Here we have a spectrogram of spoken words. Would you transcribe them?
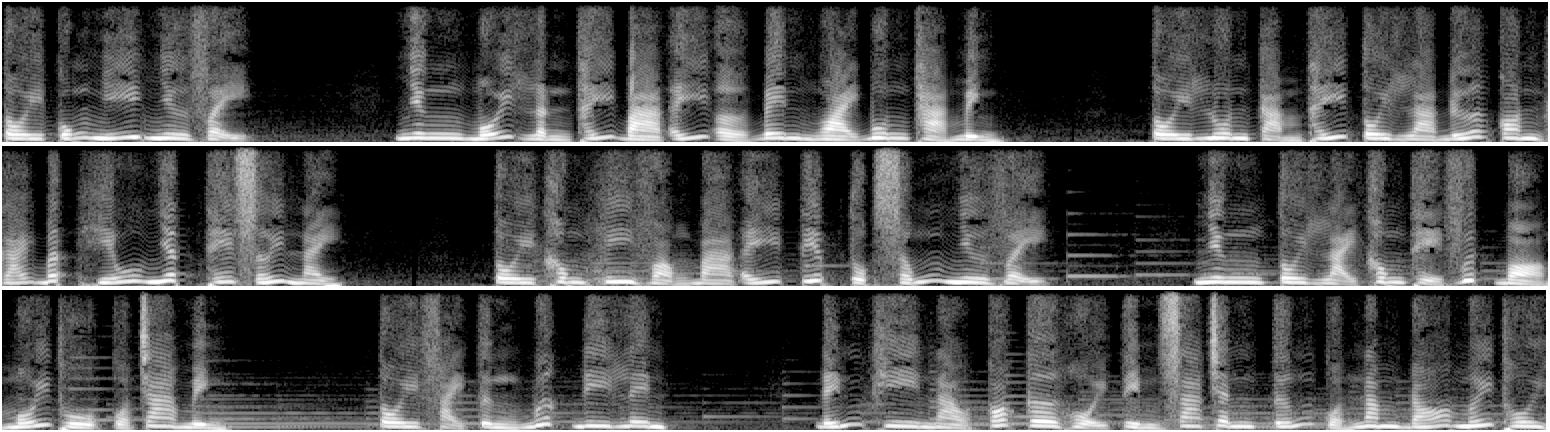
Tôi cũng nghĩ như vậy. Nhưng mỗi lần thấy bà ấy ở bên ngoài buông thả mình Tôi luôn cảm thấy tôi là đứa con gái bất hiếu nhất thế giới này. Tôi không hy vọng bà ấy tiếp tục sống như vậy. Nhưng tôi lại không thể vứt bỏ mối thù của cha mình. Tôi phải từng bước đi lên. Đến khi nào có cơ hội tìm ra chân tướng của năm đó mới thôi.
